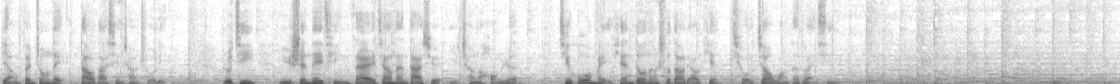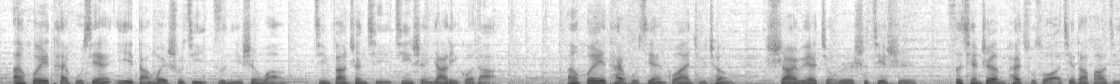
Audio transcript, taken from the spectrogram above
两分钟内到达现场处理。如今，女神内情在江南大学已成了红人。几乎每天都能收到聊天求交往的短信。安徽太湖县一党委书记自缢身亡，警方称其精神压力过大。安徽太湖县公安局称，十二月九日十七时，四前镇派出所接到报警，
